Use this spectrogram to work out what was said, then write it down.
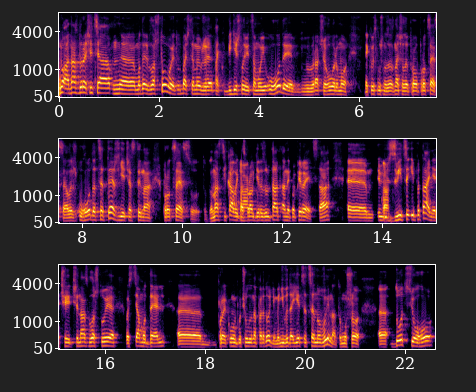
Ну а нас, до речі, ця е, модель влаштовує. Тут бачите, ми вже так відійшли від самої угоди. Радше говоримо, як ви слушно зазначили, про процеси. Але ж угода це теж є частина процесу. Тобто нас цікавить Так. насправді результат, а не папірець. Та е, Так. звідси і питання: чи, чи нас влаштує ось ця модель, е, про яку ми почули напередодні? Мені видається, це новина, тому що е, до цього.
